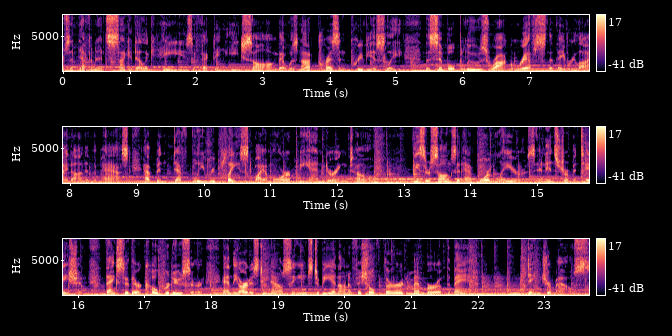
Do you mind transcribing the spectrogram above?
There's a definite psychedelic haze affecting each song that was not present previously. The simple blues rock riffs that they've relied on in the past have been deftly replaced by a more meandering tone. These are songs that have more layers and instrumentation thanks to their co producer and the artist who now seems to be an unofficial third member of the band, Danger Mouse.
